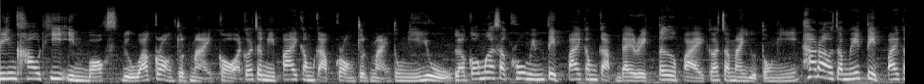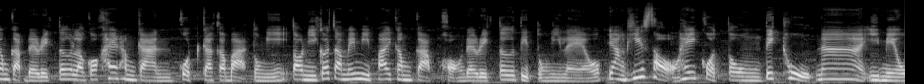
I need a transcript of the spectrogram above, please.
วิ่งเข้าที่ inbox หรือว่ากล่องจดหมายก่อน ก็จะมีป้ายกำกับกล่องจดหมายตรงนี้อยู่ แล้วก็เมื่อสักครู่มิมติดป้ายายกำกับ director ไปก็จะมาอยู่ตรงนี้ ถ้าเราจะไม่ติดป้ายกำกับ director เราก็แค่ทำการกดกากบาทตรงนี้ ตอนนี้ก็จะไม่มีป้ายกำกับของ director ติดตรงนี้แล้ว อย่างที่ 2 ให้กดตรงติ๊กถูกหน้าอีเมล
